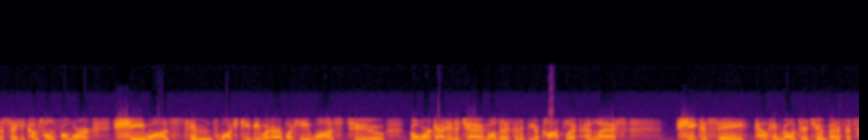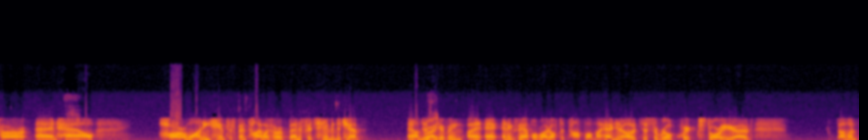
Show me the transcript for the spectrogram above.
let's say he comes home from work, she wants him to watch TV with her, but he wants to go work out in the gym, well, there's going to be a conflict unless she can see how him going to the gym benefits her and how her wanting him to spend time with her benefits him in the gym. And I'm just right. giving a, a, an example right off the top of my head. You know, it's just a real quick story here. I've, I'm an,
